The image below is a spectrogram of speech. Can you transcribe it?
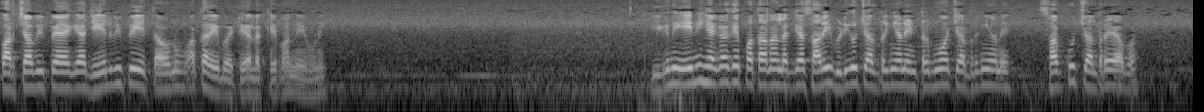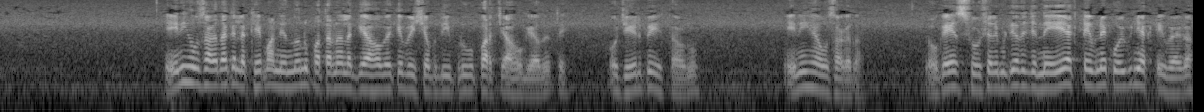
ਪਰਚਾ ਵੀ ਪੈ ਗਿਆ, ਜੇਲ੍ਹ ਵੀ ਭੇਜਤਾ ਉਹਨੂੰ, ਆ ਘਰੇ ਬੈਠੇ ਆ ਲੱਖੇ ਭਾਨੇ ਹੁਣੀ। ਠੀਕ ਨਹੀਂ ਇਹ ਨਹੀਂ ਹੈਗਾ ਕਿ ਪਤਾ ਨਾ ਲੱਗਿਆ, ਸਾਰੀ ਵੀਡੀਓ ਚੱਲ ਰਹੀਆਂ ਨੇ ਇੰਟਰਵਿਊਆਂ ਚੱਲ ਰਹੀਆਂ ਨੇ, ਸਭ ਕੁਝ ਚੱਲ ਰਿਹਾ ਵਾ। ਇਹ ਨਹੀਂ ਹੋ ਸਕਦਾ ਕਿ ਲੱਖੇ ਭਾਨੇ ਉਹਨਾਂ ਨੂੰ ਪਤਾ ਨਾ ਲੱਗਿਆ ਹੋਵੇ ਕਿ ਵਿਸ਼ਵਦੀਪ ਨੂੰ ਪਰਚਾ ਹੋ ਗਿਆ ਉਹਦੇ ਤੇ। ਉਹ ਜੇਲ੍ਹ ਭੇਜਤਾ ਉਹਨੂੰ। ਇਹ ਨਹੀਂ ਹੈ ਹੋ ਸਕਦਾ। ਕਿਉਂਕਿ ਸੋਸ਼ਲ ਮੀਡੀਆ ਤੇ ਜਿੰਨੇ ਇਹ ਐਕਟਿਵ ਨੇ, ਕੋਈ ਵੀ ਨਹੀਂ ਐਕਟਿਵ ਹੈਗਾ।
